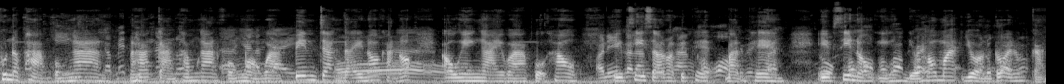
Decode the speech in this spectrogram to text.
คุณภาพของงานนะคะการทำงานของน้องว่าเป็นจังใดเนาะค่ะเนาะเอาง่ายๆว่าพวกเฮาเอฟซีสาวหน่อยเป็นเพชรบานแพงเอฟซีน้องอิงเดี๋ยวเฮามาย้อนร้อยน้ำกัน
